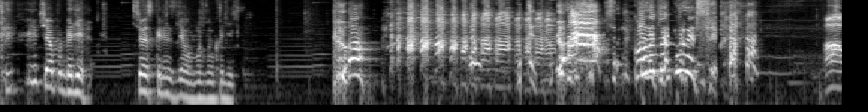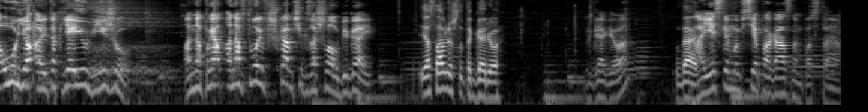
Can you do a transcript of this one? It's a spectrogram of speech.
Сейчас, погоди. Все, я скрин сделал, можно уходить. А! Коля, Что такое? А, о, я, а, так я ее вижу. Она прям, она в твой шкафчик зашла, убегай. Я ставлю что-то горё. Горё? Да. А если мы все по-разному поставим?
